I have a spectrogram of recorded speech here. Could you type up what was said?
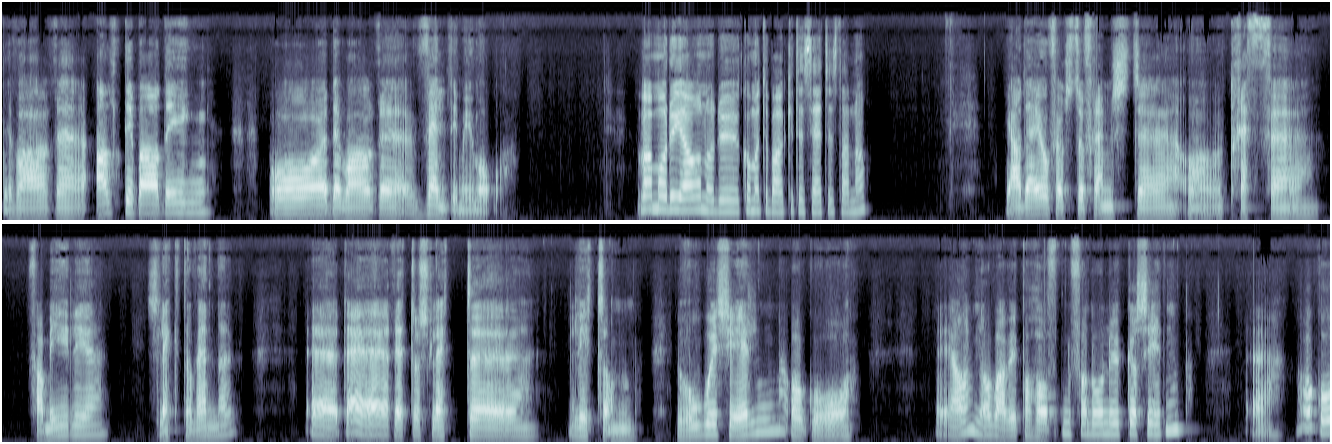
det var eh, alltid bading, og det var eh, veldig mye moro. Hva må du gjøre når du kommer tilbake til Setesdal nå? Ja, det er jo først og fremst eh, å treffe familie, slekt og venner. Eh, det er rett og slett eh, litt sånn ro i sjelen å gå Ja, nå var vi på Hovden for noen uker siden. Eh, å gå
